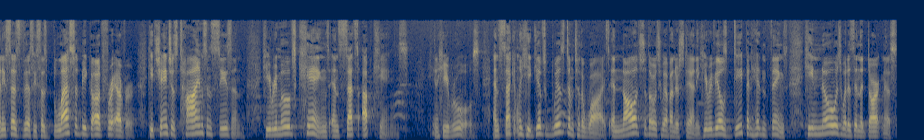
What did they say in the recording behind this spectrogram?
And he says this He says, Blessed be God forever. He changes times and seasons. He removes kings and sets up kings. And he rules. And secondly, he gives wisdom to the wise and knowledge to those who have understanding. He reveals deep and hidden things. He knows what is in the darkness,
